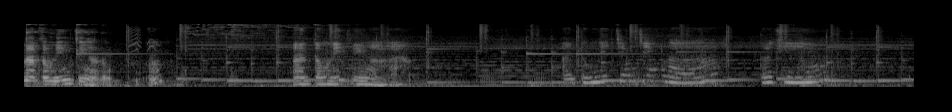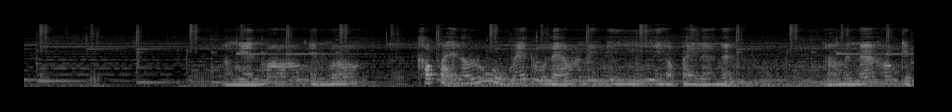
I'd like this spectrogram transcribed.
นอนตรงนี้จริงๆเหรอลูกอืมนอนตรงนี้จริงเหรอคะอันตรงนี้จริงๆเหรอตาคิงเอาแงนมองแงนมอง เข้าไปแล้วลูกแม่ดูแล้วมันไม่มีเข้าไปแล้วนะเอามันหน้าห้องเก็บ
